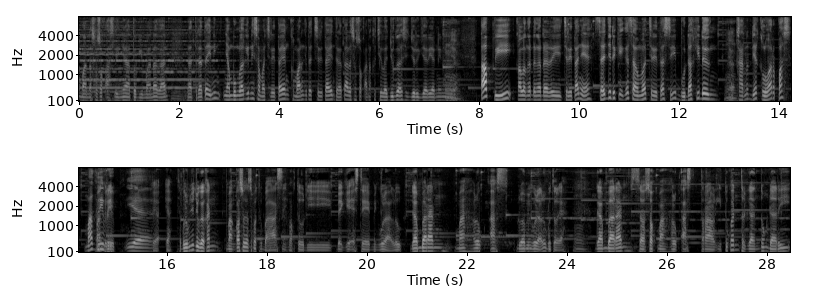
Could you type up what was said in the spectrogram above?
mana sosok aslinya atau gimana kan. Nah ternyata ini nyambung lagi nih sama cerita yang kemarin kita ceritain ternyata ada sosok anak kecilnya juga si Jurik Jarian ini. Hmm. ya. Tapi kalau nggak dengar dari ceritanya ya, saya jadi keinget sama cerita si budak hidung Hmm. karena dia keluar pas maghrib. Maghrib. Iya. Ya, ya. Sebelumnya juga kan Mangkos sudah sempat bahas nih waktu di BGST minggu lalu. Gambaran makhluk as dua minggu lalu betul ya. Hmm. Gambaran sosok makhluk astral itu kan tergantung dari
